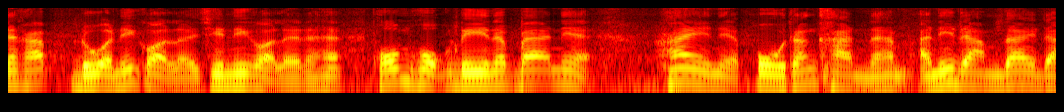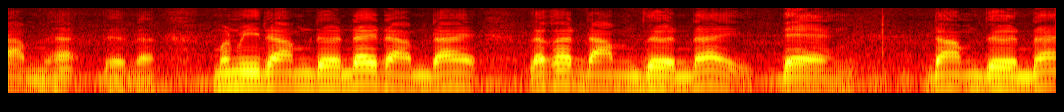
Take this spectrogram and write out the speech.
นะครับ ดูอันนี้ก่อนเลยชิ้นนี้ก่อนเลยนะฮะพรม 6D นะแปะเนี่ยให้เนี่ยปูทั้งคันนะครับ อันนี้ดำได้ดำนะฮะเดินนะมันมีดำเดินได้ดำได้ แล้วก็ดำเดินได้แดงดำเดินได้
